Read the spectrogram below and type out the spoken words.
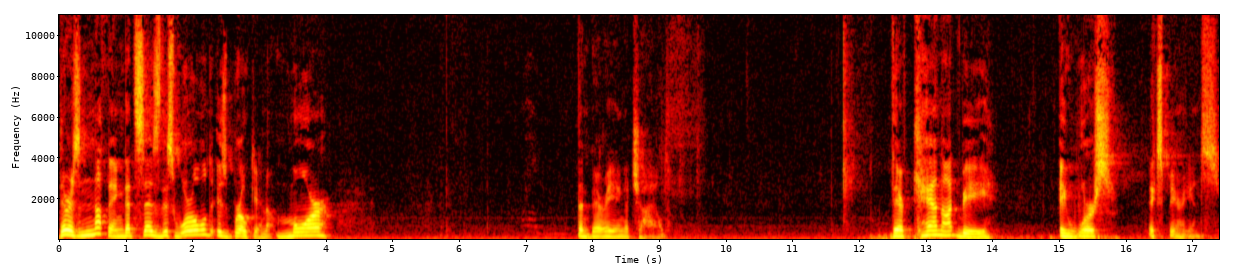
there is nothing that says this world is broken more than burying a child. There cannot be a worse experience.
